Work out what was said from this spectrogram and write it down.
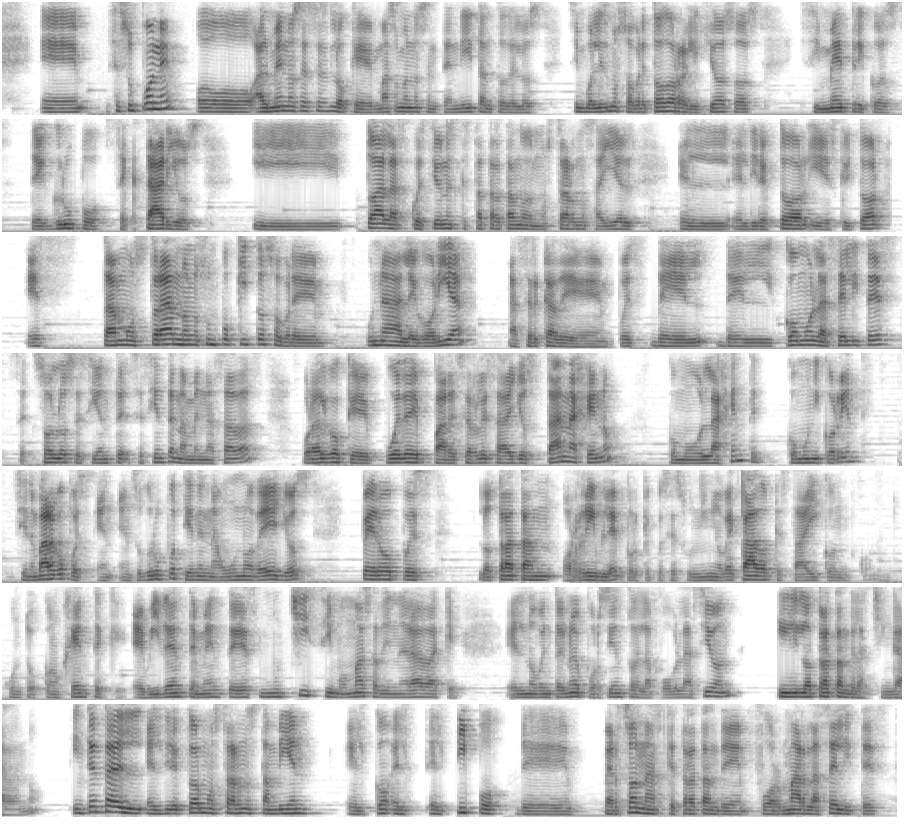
Eh, se supone, o al menos eso es lo que más o menos entendí, tanto de los simbolismos, sobre todo religiosos, simétricos, de grupo, sectarios y todas las cuestiones que está tratando de mostrarnos ahí el, el director y escritor, es, está mostrándonos un poquito sobre una alegoría acerca de, pues, del, del cómo las élites solo se, siente, se sienten amenazadas por algo que puede parecerles a ellos tan ajeno como la gente común y corriente. Sin embargo, pues en, en su grupo tienen a uno de ellos, pero pues lo tratan horrible porque pues es un niño becado que está ahí con, con, junto con gente que evidentemente es muchísimo más adinerada que el 99% de la población y lo tratan de la chingada, ¿no? Intenta el, director mostrarnos también el, el, tipo de personas que tratan de formar las élites,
